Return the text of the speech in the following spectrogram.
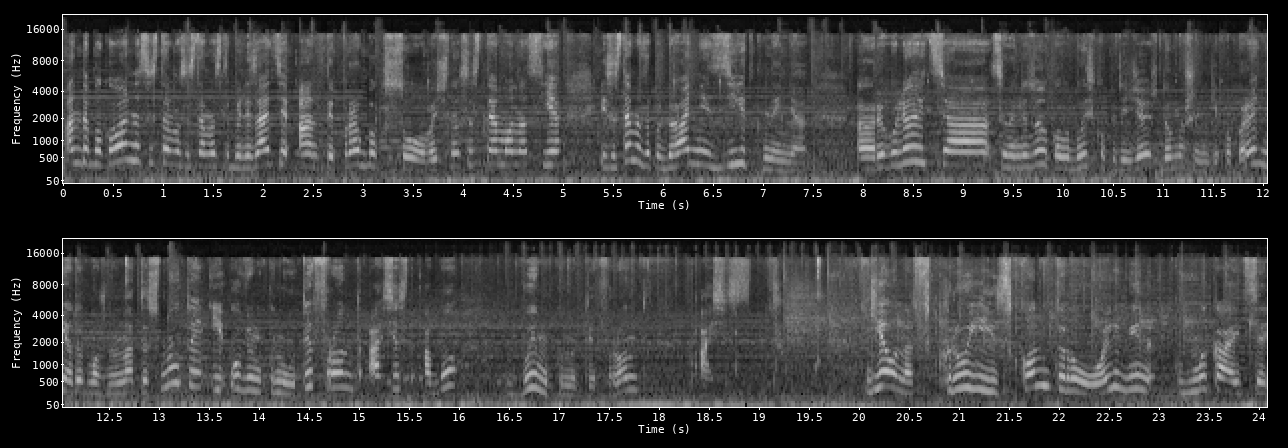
Антиблокувальна система, система стабілізації, антипробуксовочна система у нас є, і система запобігання зіткнення. Е, Регулюється, сигналізує, коли близько під'їжджаєш до машинки. Попередньо тут можна натиснути і увімкнути фронт асіст або вимкнути фронт асіст. Є у нас круїз контроль, він вмикається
